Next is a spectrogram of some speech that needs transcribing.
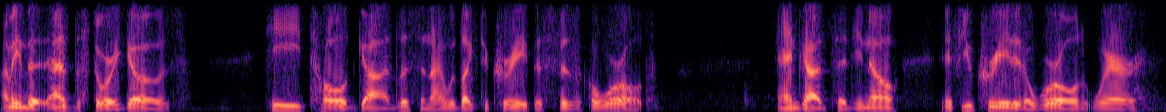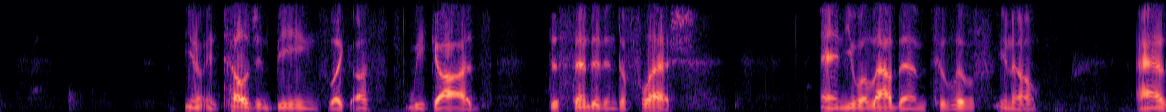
I mean, the, as the story goes, he told God, "Listen, I would like to create this physical world." And God said, "You know, if you created a world where you know, intelligent beings like us, we gods, descended into flesh, and you allowed them to live, you know, as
